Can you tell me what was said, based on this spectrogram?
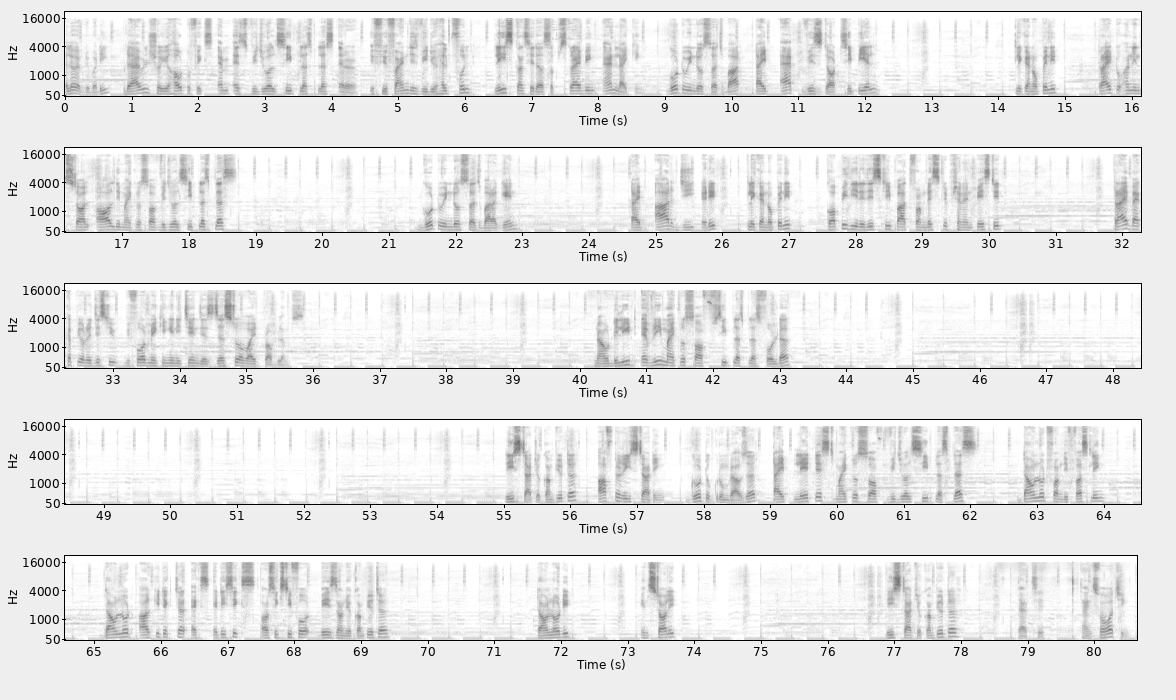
Hello everybody, today I will show you how to fix MS Visual C++ error. If you find this video helpful, please consider subscribing and liking. Go to Windows search bar, type appwiz.cpl, click and open it. Try to uninstall all the Microsoft Visual C++. Go to Windows search bar again, type regedit, click and open it Copy the registry path from description and paste it. Try backup your registry before making any changes just to avoid problems. Now delete every Microsoft C++ folder. Restart your computer. After restarting, go to Chrome browser, type latest Microsoft Visual C++, download from the first link, download Architecture x86 or 64 based on your computer, download it, install it, restart your computer, that's it. Thanks for watching.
